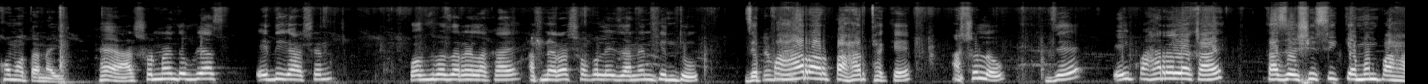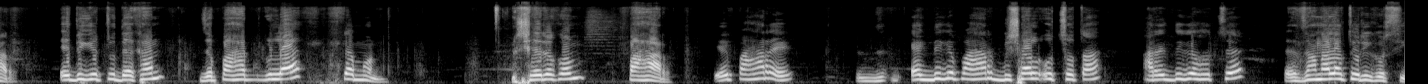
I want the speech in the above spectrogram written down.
ক্ষমতা নাই। হ্যাঁ আর সম্মানিত ব্রিয়াস এদিকে আসেন। কক্সবাজার এলাকায় আপনারা সকলেই জানেন কিন্তু যে পাহাড় আর পাহাড় থাকে, আসলেও যে এই পাহাড় এলাকায় কাজে এসেছি কেমন পাহাড়, এদিকে একটু দেখান। যে পাহাড়গুলা কেমন? সেরকম পাহাড়। এই পাহাড়ে একদিকে পাহাড় বিশাল উচ্চতা, আরেকদিকে হচ্ছে জানালা তৈরি করছি।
